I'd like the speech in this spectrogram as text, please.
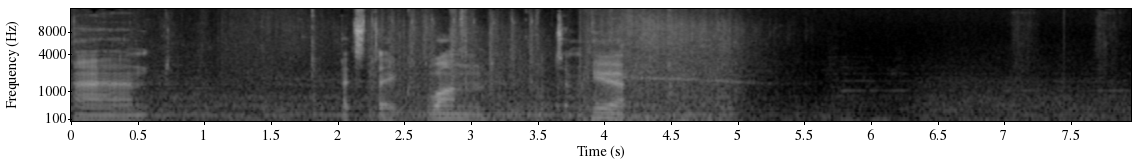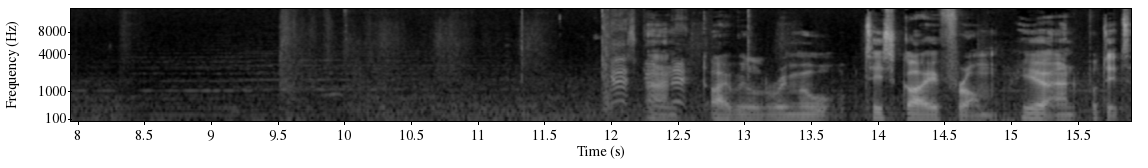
And let's take one, put them here. And I will remove this guy from here and put it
